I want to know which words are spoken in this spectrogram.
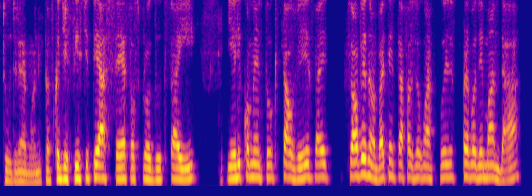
tudo, né, mano? Então fica difícil de ter acesso aos produtos aí. E ele comentou que talvez vai, talvez não, vai tentar fazer alguma coisa para poder mandar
